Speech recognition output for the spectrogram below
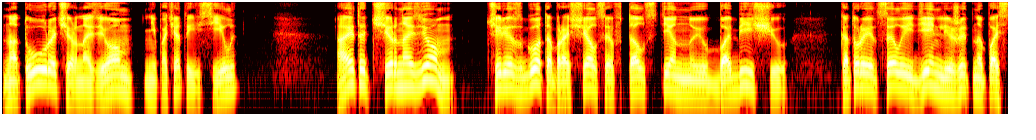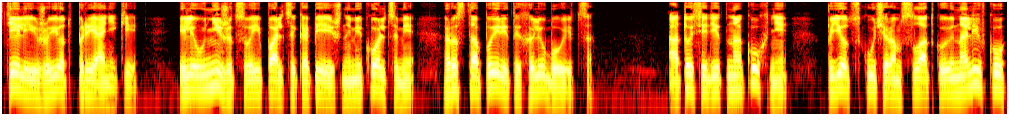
натура, чернозем, непочатые силы. А этот чернозем через год обращался в толстенную бабищу, которая целый день лежит на постели и жует пряники, или унижит свои пальцы копеечными кольцами, растопырит их и любуется. А то сидит на кухне, пьет с кучером сладкую наливку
